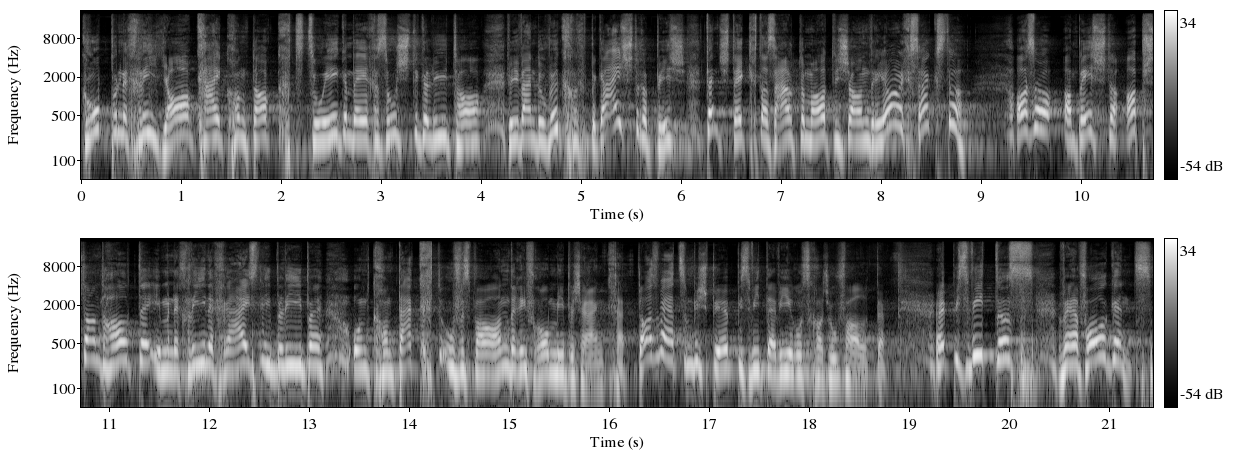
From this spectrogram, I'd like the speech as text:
Gruppen ein bisschen, ja, kein Kontakt zu irgendwelchen sonstigen Leuten haben, weil wenn du wirklich begeistert bist, dann steckt das automatisch andere an, ich sag's dir. Also am besten Abstand halten, in einem kleinen Kreis bleiben und Kontakt auf ein paar andere Fromme beschränken. Das wäre zum Beispiel etwas, wie der Virus kannst aufhalten Etwas weiteres wäre folgendes.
